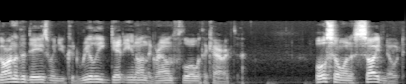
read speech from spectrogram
Gone are the days when you could really get in on the ground floor with a character. Also, on a side note,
